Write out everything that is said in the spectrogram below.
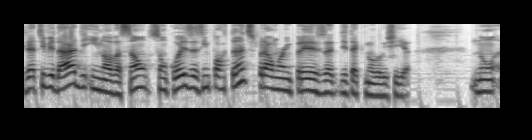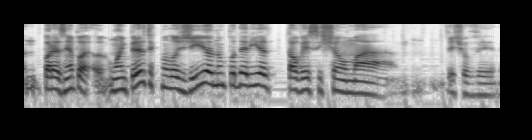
Criatividade e inovação são coisas importantes para uma empresa de tecnologia. Por exemplo, uma empresa de tecnologia não poderia talvez se chamar. Deixa eu ver.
